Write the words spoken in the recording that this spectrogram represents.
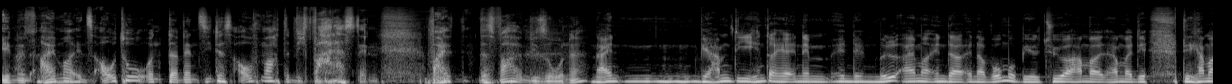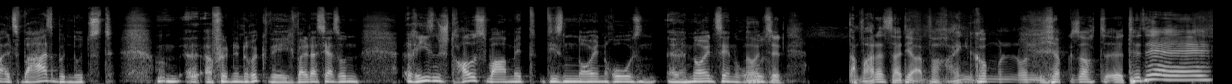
In einen Eimer ins Auto und da, wenn sie das aufmachte, wie war das denn? Weil das war irgendwie so, ne? Nein, wir haben die hinterher in dem, in den Mülleimer in der, in der Wohnmobiltür haben wir, haben wir die, die haben wir als Vase benutzt äh, für den Rückweg, weil das ja so ein Riesenstrauß war mit diesen neun Rosen, äh, 19 Rosen. 19. Dann war das, seid ihr einfach reingekommen und, und ich habe gesagt, äh, tete.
